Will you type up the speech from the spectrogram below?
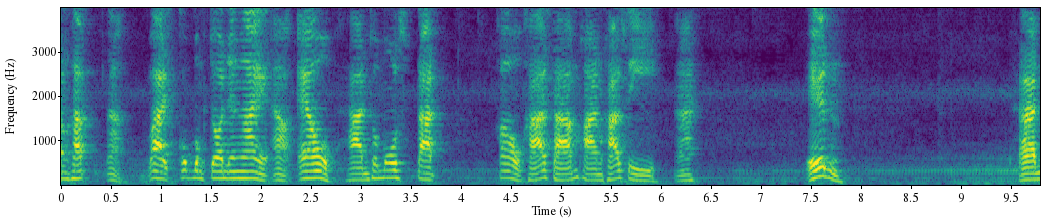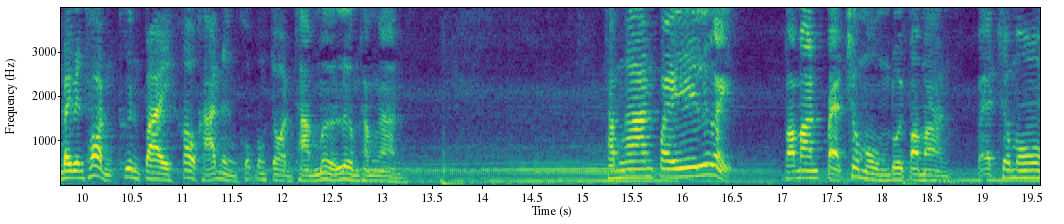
รครับอะว่าครบวงจรยังไงอ่า L ผ่านโทโมสตัตเข้าขาสามผ่านขาสี่นะ N ผ่านใบเป็นท่อนขึ้นไปเข้าขาหนึ่งครบวงจรไทม์เมอร์เริ่มทำงานทำงานไปเรื่อยๆประมาณ 8 ชั่วโมงโดยประมาณ 8 ชั่วโมง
